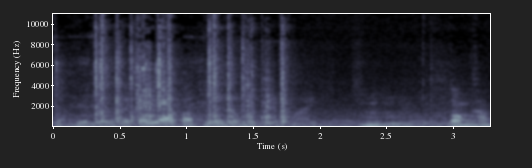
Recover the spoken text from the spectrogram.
อย่างรวดเร็วแล้วก็แยกประเภทลงมาเก็บไว้ อืมต้องครับ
